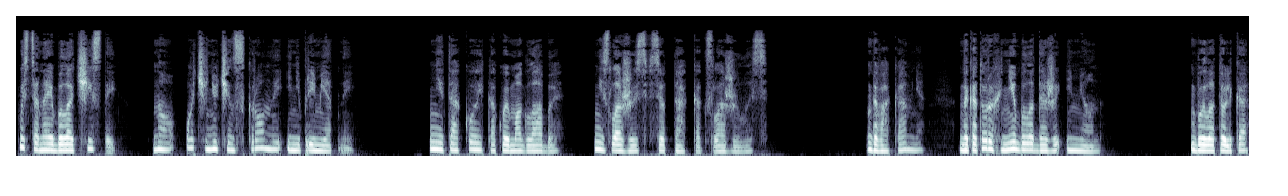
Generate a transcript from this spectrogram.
Пусть она и была чистой, но очень-очень скромной и неприметной. Не такой, какой могла бы. Не сложись все так, как сложилось. Два камня, на которых не было даже имен. Было только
